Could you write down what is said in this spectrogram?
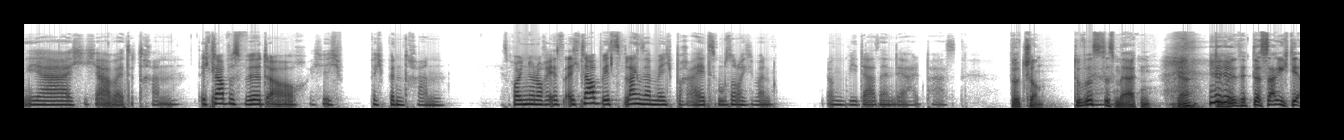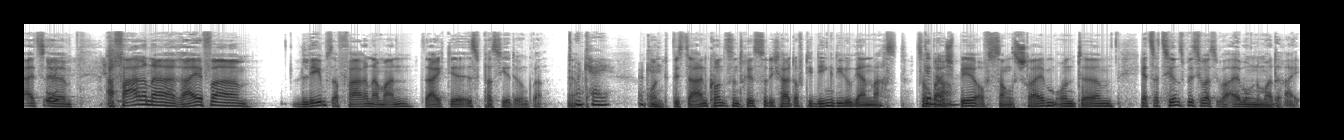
Ja, ich, ich arbeite dran. Ich glaube, es wird auch. Ich, ich, ich bin dran. Jetzt brauche ich nur noch, jetzt, ich glaube, jetzt langsam bin ich bereit. Es muss nur noch jemand irgendwie da sein, der halt passt. Wird schon. Du wirst Ja. es merken. Ja? Wirst, das sage ich dir als äh, erfahrener, reifer, lebenserfahrener Mann, sage ich dir, es passiert irgendwann. Ja. Okay. okay. Und bis dahin konzentrierst du dich halt auf die Dinge, die du gern machst. Zum Genau. Beispiel auf Songs schreiben. Und ähm, jetzt erzähl uns ein bisschen was über Album Nummer drei.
